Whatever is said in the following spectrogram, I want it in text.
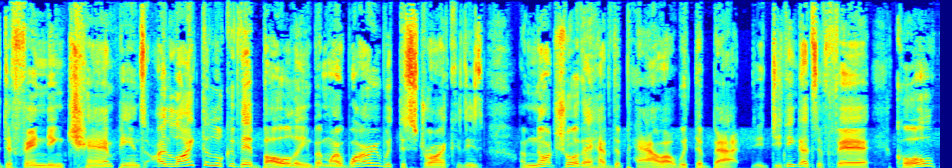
the defending champions. I like the look of their bowling, but my worry with the strikers is I'm not sure they have the power with the bat. Do you think that's a fair call?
